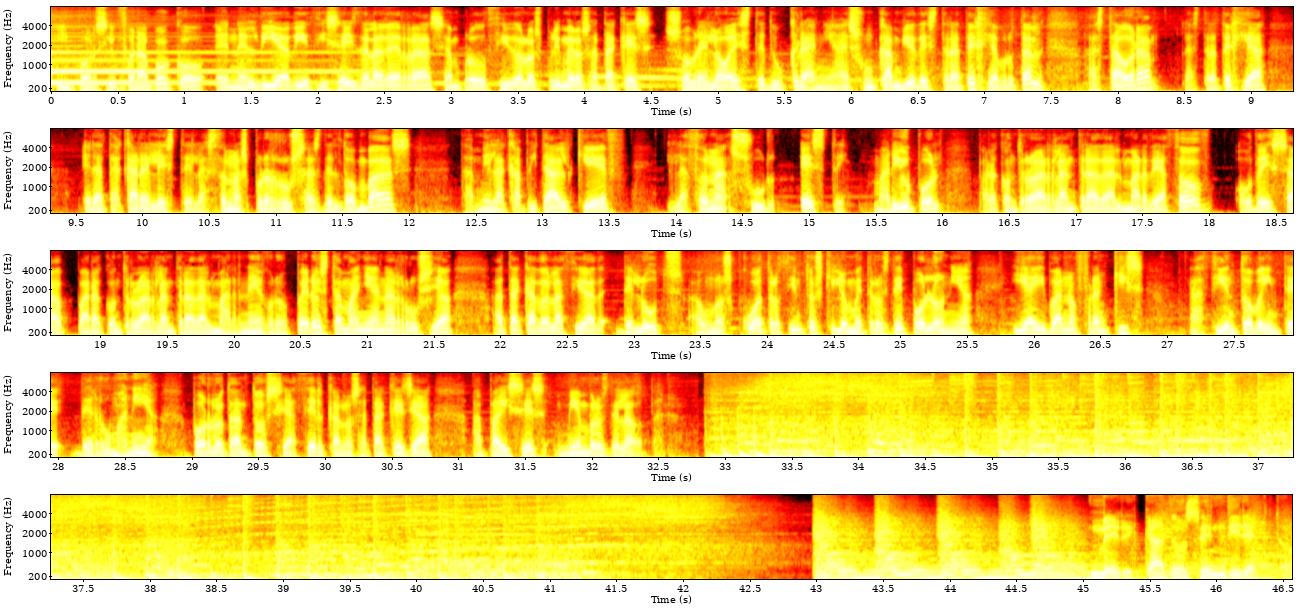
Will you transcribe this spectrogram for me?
Y por si fuera poco, en el día 16 de la guerra se han producido los primeros ataques sobre el oeste de Ucrania. Es un cambio de estrategia brutal. Hasta ahora, la estrategia era atacar el este, las zonas prorrusas del Donbass, también la capital, Kiev, y la zona sureste, Mariupol, para controlar la entrada al mar de Azov, Odessa para controlar la entrada al Mar Negro. Pero esta mañana Rusia ha atacado la ciudad de Lutsk, a unos 400 kilómetros de Polonia, y a Ivano-Frankivsk, a 120 de Rumanía. Por lo tanto, se acercan los ataques ya a países miembros de la OTAN. Mercados en directo.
